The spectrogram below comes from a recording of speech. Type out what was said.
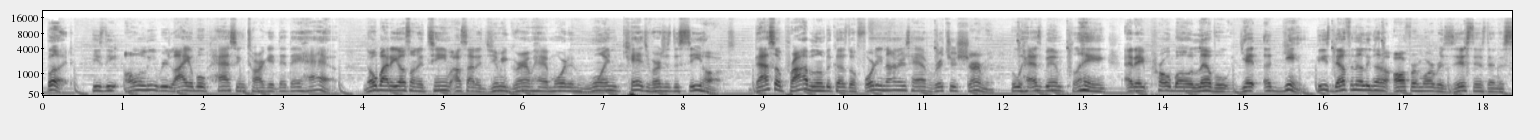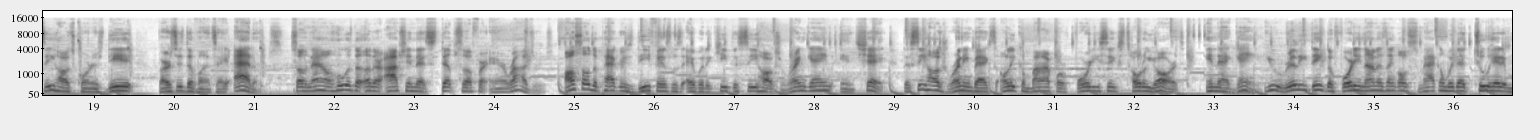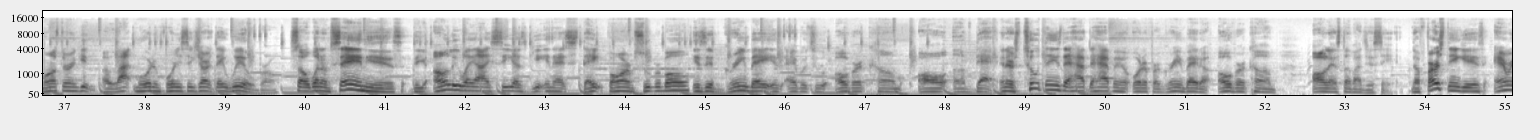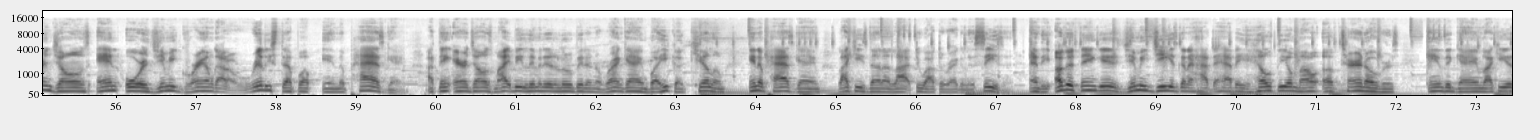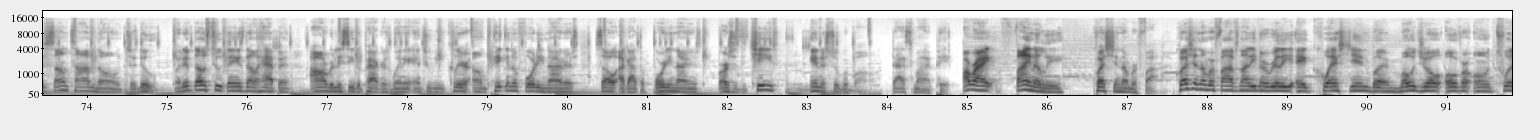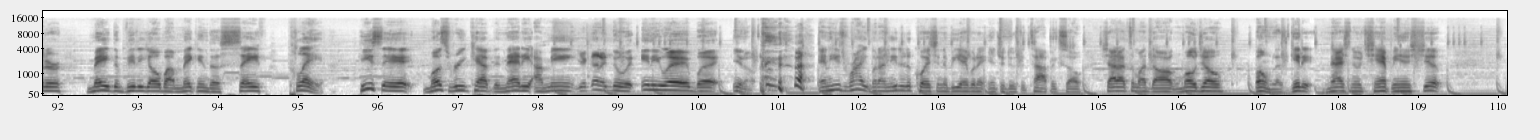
But he's the only reliable passing target that they have. Nobody else on the team outside of Jimmy Graham had more than one catch versus the Seahawks. That's a problem because the 49ers have Richard Sherman, who has been playing at a Pro Bowl level yet again. He's definitely going to offer more resistance than the Seahawks corners did versus Davante Adams. So now, who is the other option that steps up for Aaron Rodgers? Also, the Packers defense was able to keep the Seahawks run game in check. The Seahawks running backs only combined for 46 total yards in that game. You really think the 49ers ain't gonna smack them with that two-headed monster and get a lot more than 46 yards? They will, bro. So what I'm saying is, the only way I see us getting that State Farm Super Bowl is if Green Bay is able to overcome all of that. And there's two things that have to happen in order for Green Bay to overcome all that stuff I just said. The first thing is Aaron Jones and or Jimmy Graham got to really step up in the pass game. I think Aaron Jones might be limited a little bit in the run game, but he could kill him in the pass game like he's done a lot throughout the regular season. And the other thing is Jimmy G is going to have to have a healthy amount of turnovers in the game like he is sometimes known to do. But if those two things don't happen, I don't really see the Packers winning. And to be clear, I'm picking the 49ers. So I got the 49ers versus the Chiefs in the Super Bowl. That's my pick. All right, finally, question number five. Question number five is not even really a question, but Mojo over on Twitter made the video about making the safe play. He said, must recap the natty. I mean, you're gonna do it anyway, but you know. and he's right, but I needed a question to be able to introduce the topic. So shout out to my dog Mojo. Boom, let's get it. National championship.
